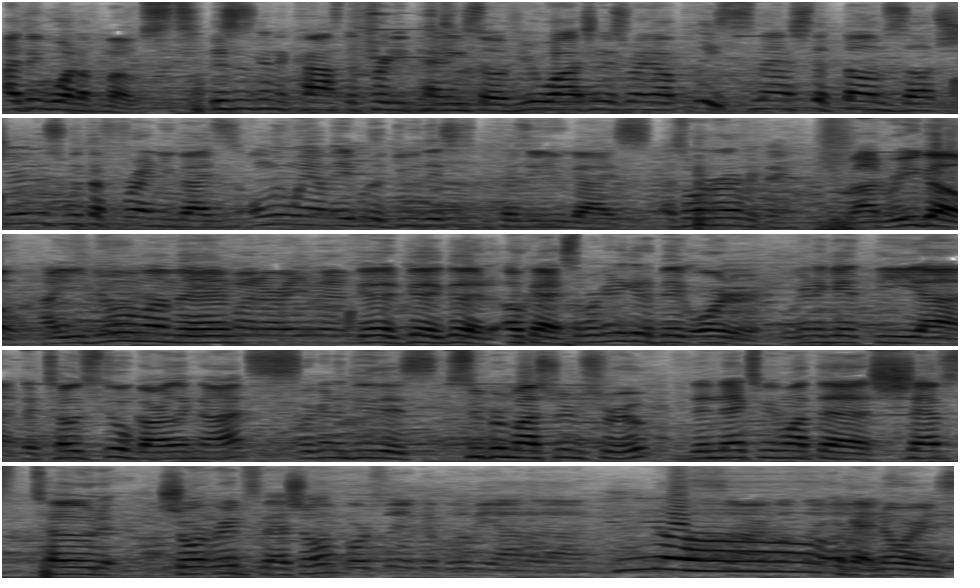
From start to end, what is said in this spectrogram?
I think one of most. This is gonna cost a pretty penny, so if you're watching this right now, please smash the thumbs up. Share this with a friend, you guys. The only way I'm able to do this is because of you guys. Let's order everything. Rodrigo, how you doing, my man? Fine, how are you, man? Good, good, good. Okay, so we're gonna get a big order. We're gonna get the uh, the toadstool garlic knots. We're gonna do this super mushroom shroop. Then next we want the chef's toad short rib special. Unfortunately, I'm completely out of that. No. About that, Okay, no worries.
